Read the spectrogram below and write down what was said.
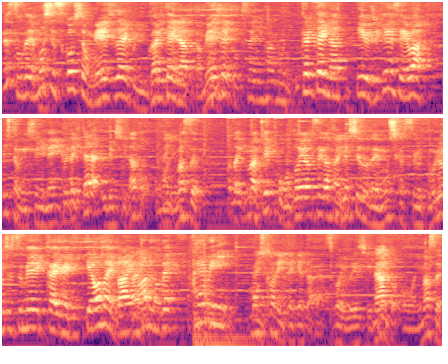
ですので、もし少しでも明治大学に受かりたいなとか、明治大学国際日本学部に受かりたいなっていう受験生は、ぜひとも一緒に勉強できたら嬉しいなと思います。ただ、今結構お問い合わせが激しいので、もしかすると無料説明会が日程合わない場合もあるので、早めに申し込んでいただけたらすごい嬉しいなと思います。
